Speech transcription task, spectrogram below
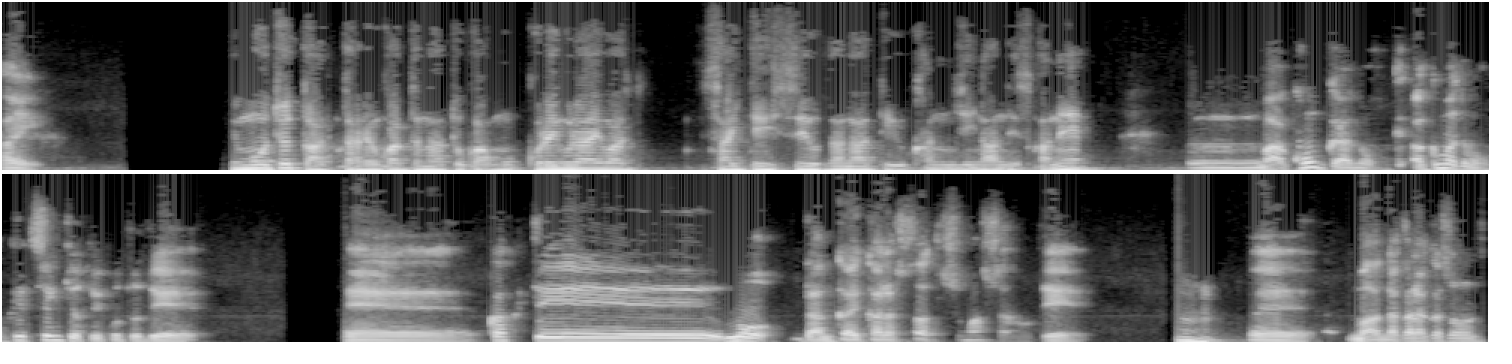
はい。もうちょっとあったらよかったなとか、もうこれぐらいは最低必要だなっていう感じなんですかね。うーん、まあ今回あの、あくまでも補欠選挙ということで、えー、不確定の段階からスタートしましたので、うん。えーまあなかなかその、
